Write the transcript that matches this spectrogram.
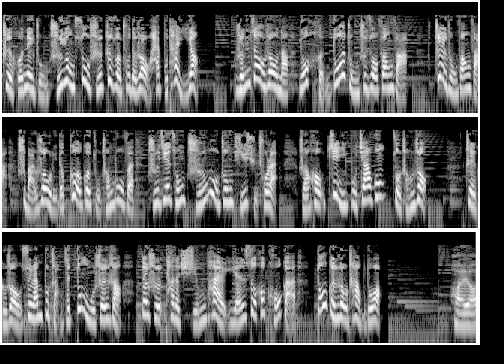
这和那种食用素食制作出的肉还不太一样。人造肉呢有很多种制作方法，这种方法是把肉里的各个组成部分直接从植物中提取出来，然后进一步加工做成肉。这个肉虽然不长在动物身上，但是它的形态、颜色和口感都跟肉差不多。哎呀，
